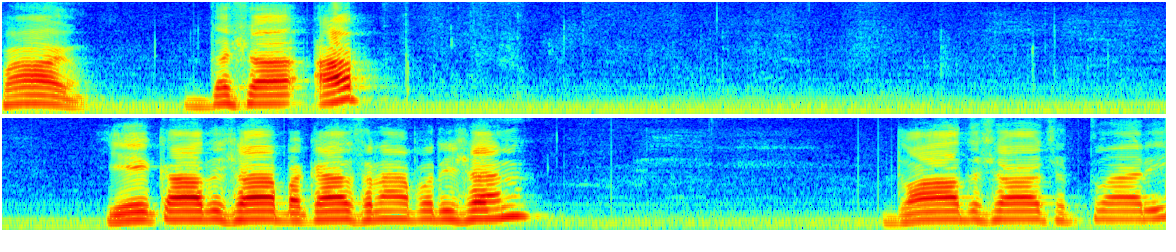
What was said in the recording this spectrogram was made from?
five. Dasha up. एकादश बकासना पोजिशन द्वादश चत्वारि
